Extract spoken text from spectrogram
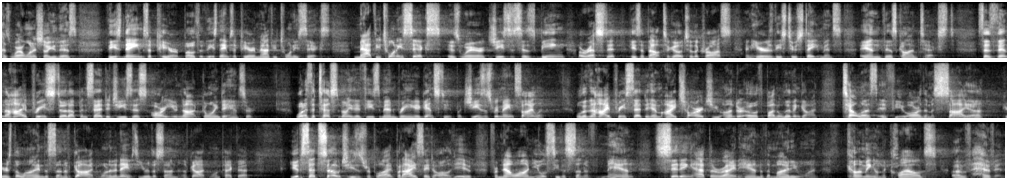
is where I want to show you this. These names appear, both of these names appear in Matthew 26. Matthew 26 is where Jesus is being arrested. He's about to go to the cross, and here's these two statements in this context. It says, Then the high priest stood up and said to Jesus, Are you not going to answer? What is the testimony that these men bring against you? But Jesus remained silent. Well, then the high priest said to him, I charge you under oath by the living God, tell us if you are the Messiah. Here's the line, the Son of God, one of the names. You're the Son of God. We'll unpack that. You have said so, Jesus replied, but I say to all of you, from now on you will see the Son of Man sitting at the right hand of the Mighty One, coming on the clouds of heaven.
